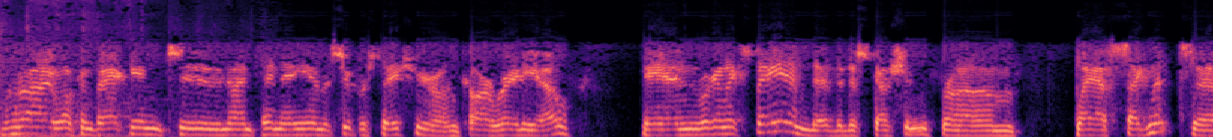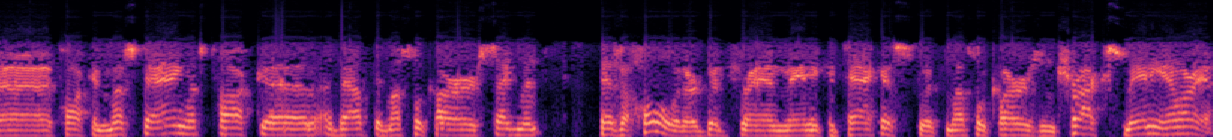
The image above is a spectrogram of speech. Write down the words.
All right, welcome back into 910 AM, the Superstation. You're on Car Radio. And we're going to expand uh, the discussion from last segment, uh, talking Mustang. Let's talk uh, about the muscle car segment as a whole with our good friend Manny Katakis with Muscle Cars and Trucks. Manny, how are you?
